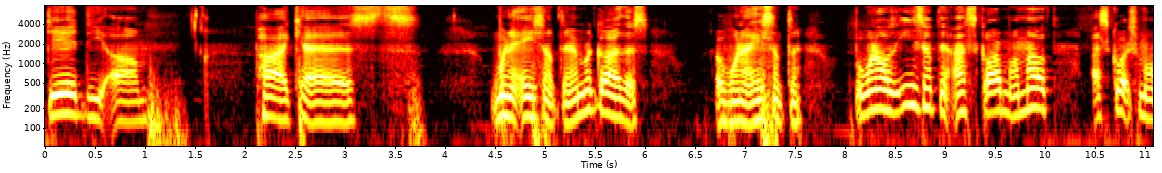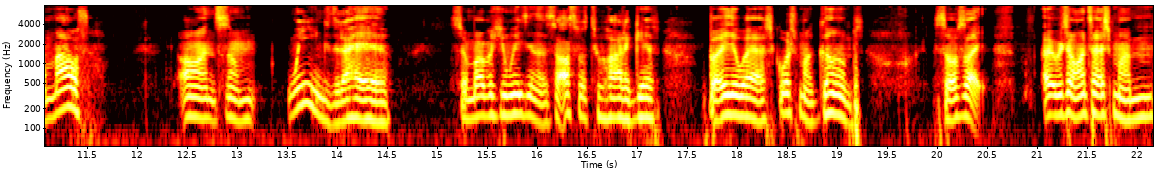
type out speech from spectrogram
did the um podcast when I ate something, regardless of when I ate something, but when I was eating something, I scarred my mouth. I scorched my mouth on some wings that I had, some barbecue wings, and the sauce was too hot, I guess. But either way, I scorched my gums. So I was like every time I touch my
